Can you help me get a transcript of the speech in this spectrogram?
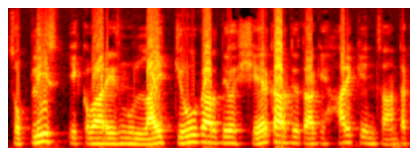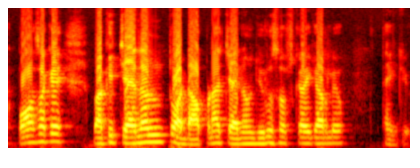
ਸੋ ਪਲੀਜ਼ ਇੱਕ ਵਾਰ ਇਸ ਨੂੰ ਲਾਈਕ ਜ਼ਰੂਰ ਕਰ ਦਿਓ ਸ਼ੇਅਰ ਕਰ ਦਿਓ ਤਾਂ ਕਿ ਹਰ ਇੱਕ ਇਨਸਾਨ ਤੱਕ ਪਹੁੰਚ ਸਕੇ। ਬਾਕੀ ਚੈਨਲ ਤੁਹਾਡਾ ਆਪਣਾ ਚੈਨਲ ਜ਼ਰੂਰ ਸਬਸਕ੍ਰਾਈਬ ਕਰ ਲਿਓ। ਥੈਂਕ ਯੂ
